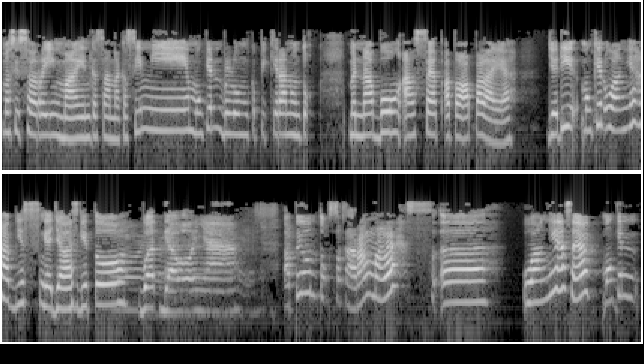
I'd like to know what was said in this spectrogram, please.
masih sering main ke sana ke sini, mungkin belum kepikiran untuk menabung aset atau apalah ya. Jadi mungkin uangnya habis nggak jelas gitu buat gaulnya. Tapi untuk sekarang malah eh, uangnya saya mungkin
